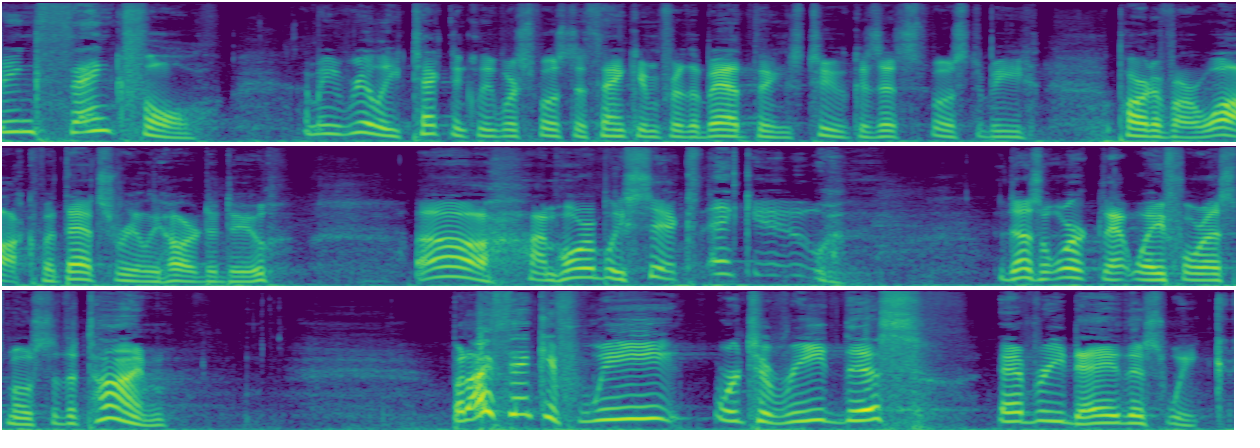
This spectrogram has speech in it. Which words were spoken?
being thankful. I mean, really, technically, we're supposed to thank Him for the bad things too, because that's supposed to be part of our walk, but that's really hard to do. Oh, I'm horribly sick. Thank you. It doesn't work that way for us most of the time. But I think if we were to read this every day this week,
